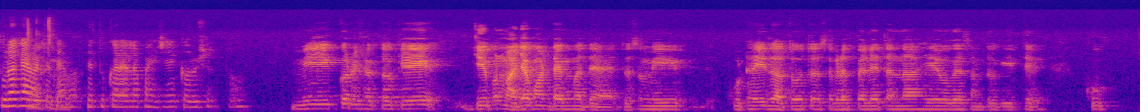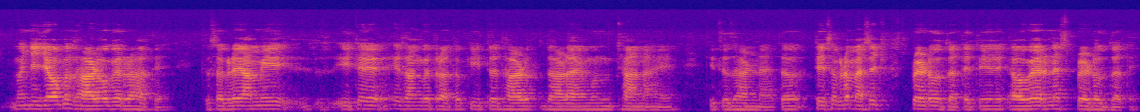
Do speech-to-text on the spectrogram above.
तुला काय वाटतं ना. त्या बाबतीत तू करायला पाहिजे करू शकतो मी एक करू शकतो की जे पण माझ्या कॉन्टॅक्टमध्ये आहे जसं मी कुठेही जातो तर सगळ्यात पहिले त्यांना हे वगैरे सांगतो की इथे खूप म्हणजे जेव्हा पण झाड वगैरे राहते तर सगळे आम्ही इथे हे सांगत राहतो की इथं झाड झाड आहे म्हणून छान आहे तिथं झाड नाही. तर ते सगळं मेसेज स्प्रेड होत जाते ते अवेअरनेस स्प्रेड होत जाते.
